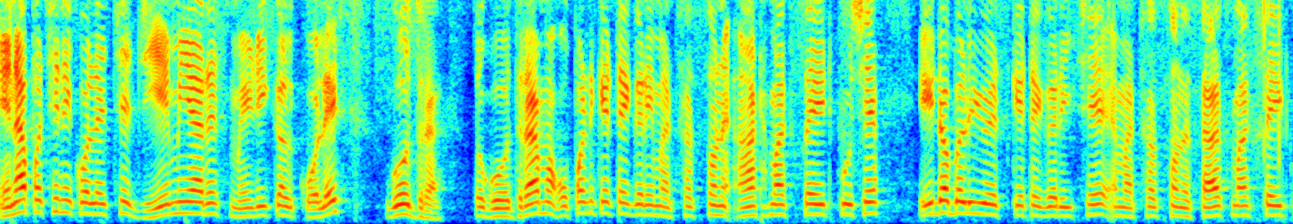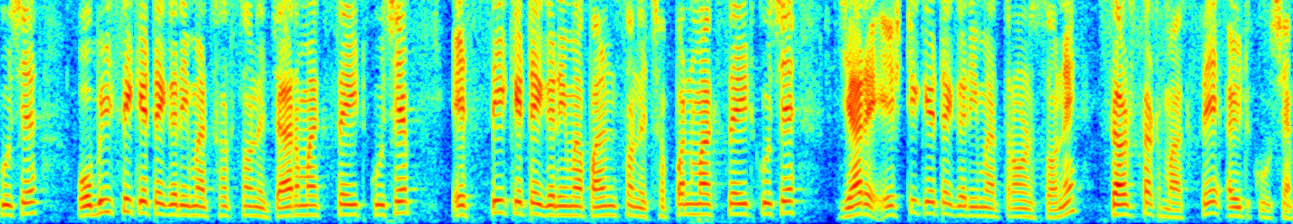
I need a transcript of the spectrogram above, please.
એના પછીની કોલેજ છે, જીએમઈઆરએસ મેડિકલ કોલેજ, ગોધરા. તો ગોધરામાં ઓપન કેટેગરીમાં છસો ને આઠ માર્ક્સ અટકું છે. ઈડબલ્યુએસ કેટેગરી છે, એમાં છસો ને સાત માર્ક્સ અટકું છે. ઓબીસી કેટેગરીમાં છસો ને ચાર માર્ક્સ અટકું છે. એસસી કેટેગરીમાં પાંચસો ને છપ્પન માર્ક્સ અટકું છે. જ્યારે એસટી કેટેગરીમાં ત્રણસો ને સડસઠ માર્ક્સે અટકું છે.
